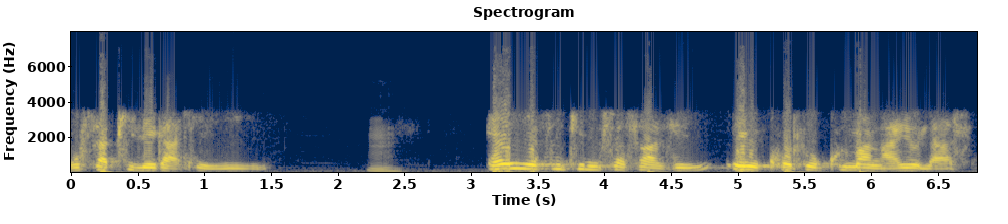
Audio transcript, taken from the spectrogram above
kusaphile kahle yini. Enye futhi imsasazi engikhohle ukukhuluma ngayo last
